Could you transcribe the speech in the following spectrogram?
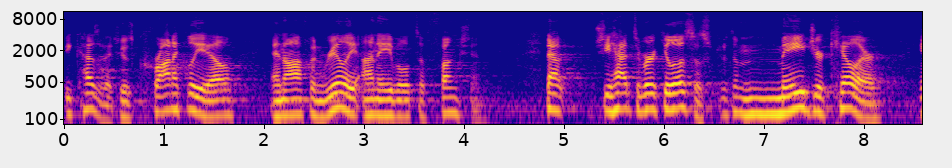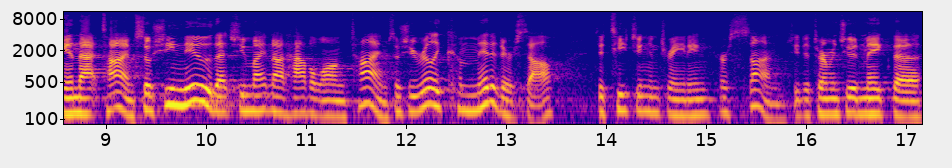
because of it. She was chronically ill and often really unable to function. Now, she had tuberculosis, which was a major killer in that time. So she knew that she might not have a long time. So she really committed herself to teaching and training her son. She determined she would make the,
